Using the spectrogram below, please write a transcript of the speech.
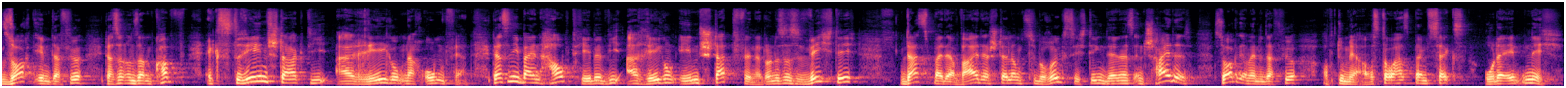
sorgt eben dafür, dass in unserem Kopf extrem stark die Erregung nach oben fährt. Das sind die beiden Haupthebel, wie Erregung eben stattfindet. Und es ist wichtig, das bei der Wahl der Stellung zu berücksichtigen, denn es entscheidet, sorgt am Ende dafür, ob du mehr Ausdauer hast beim Sex oder eben nicht.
